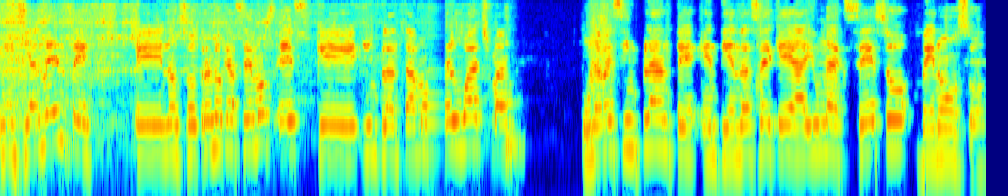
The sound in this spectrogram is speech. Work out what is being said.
inicialmente nosotros lo que hacemos es que implantamos el Watchman. Una vez implante, entiéndase que hay un acceso venoso.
